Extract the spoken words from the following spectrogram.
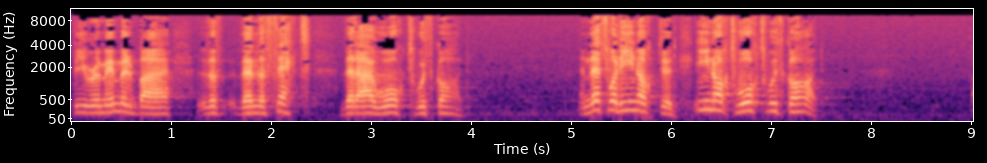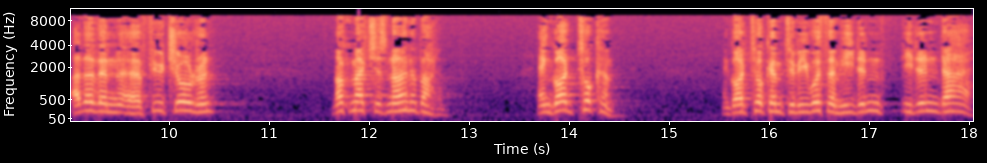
be remembered by the, than the fact that I walked with God. And that's what Enoch did. Enoch walked with God. Other than a few children, not much is known about him. And God took him. And God took him to be with him. He didn't, he didn't die.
